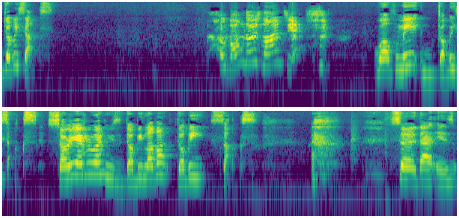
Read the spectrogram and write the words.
Dobby sucks. Along those lines, yes. Well, for me, Dobby sucks. Sorry, everyone who's a Dobby lover. Dobby sucks. so that is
